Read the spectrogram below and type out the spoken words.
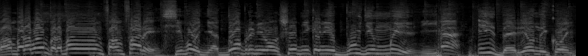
Пам-барабам, барабам, фанфары! Сегодня добрыми волшебниками будем мы, я и даренный конь.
